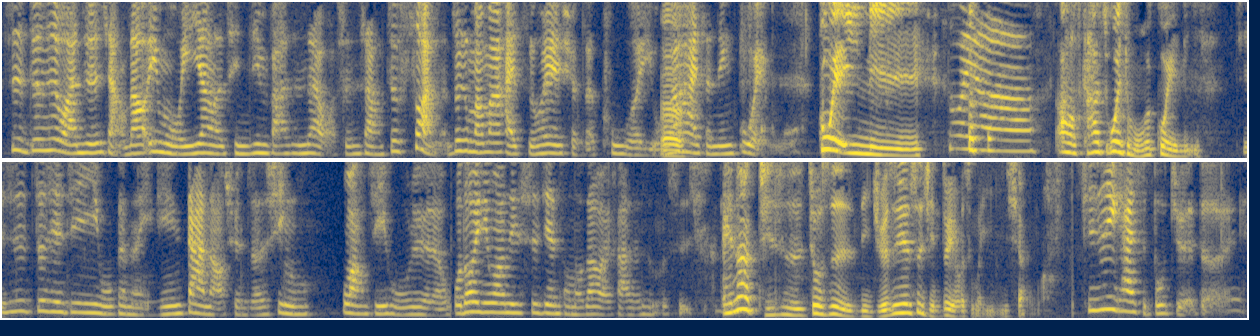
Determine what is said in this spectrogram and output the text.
是就是完全想到一模一样的情境发生在我身上，就算了。这个妈妈还只会选择哭而已，我妈嗯还曾经跪我。跪你对呀、哦，她为什么会跪你？其实这些记忆我可能已经大脑选择性忘记忽略了，我都已经忘记事件从头到尾发生什么事情。哎，那其实就是你觉得这些事情对你有什么影响吗？其实一开始不觉得哎、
